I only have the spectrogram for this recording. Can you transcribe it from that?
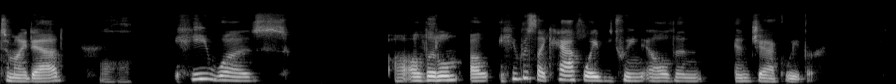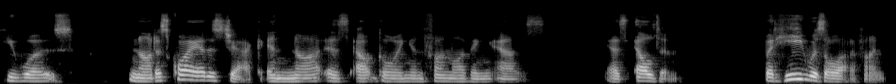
to my dad. Uh-huh he was a little uh, he was like halfway between elden and jack weaver. He was not as quiet as jack and not as outgoing and fun loving as as elden but he was a lot of fun.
